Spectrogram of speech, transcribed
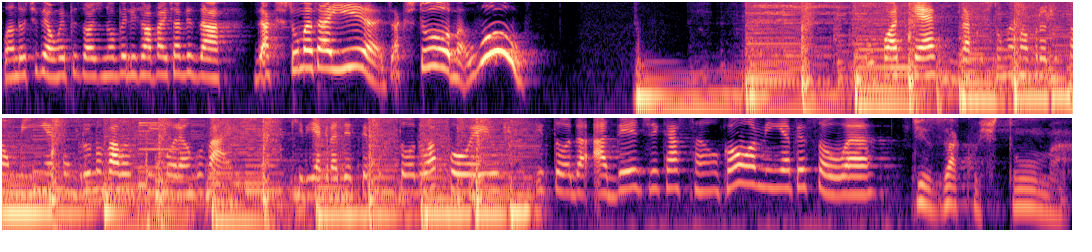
quando eu tiver um episódio novo, ele já vai te avisar. Desacostuma tá aí, desacostuma. Uh! Podcast Desacostuma é uma produção minha com Bruno Valanci e Morango Vaz. Queria agradecer por todo o apoio e toda a dedicação com a minha pessoa. Desacostuma.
